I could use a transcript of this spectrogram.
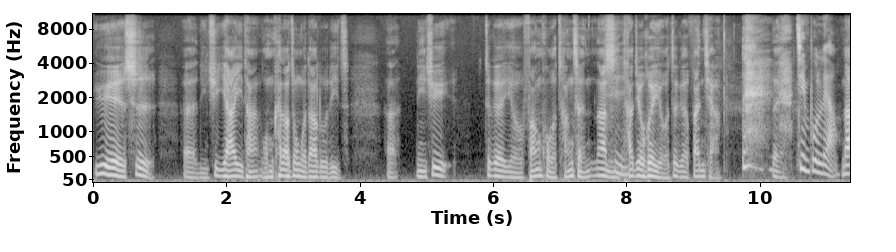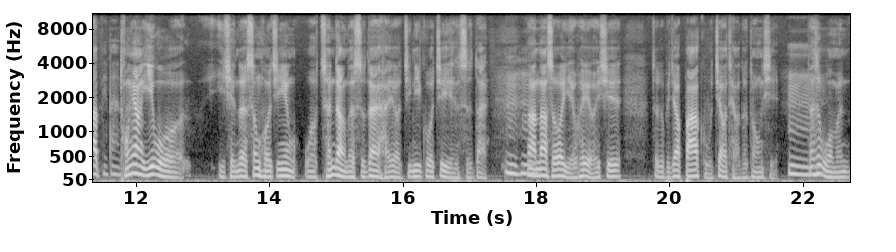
越是呃，你去压抑它，我们看到中国大陆的例子，啊、呃，你去。这个有防火长城，那你它就会有这个翻墙，对对，进不了。那同样以我以前的生活经验，我成长的时代还有经历过戒严时代，嗯哼，那那时候也会有一些这个比较八股教条的东西，嗯，但是我们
